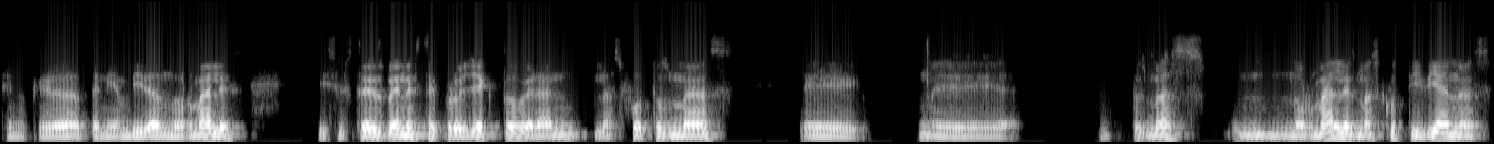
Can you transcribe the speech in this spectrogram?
sino que tenían vidas normales. Y si ustedes ven este proyecto, verán las fotos más, eh, eh, pues más normales, más cotidianas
